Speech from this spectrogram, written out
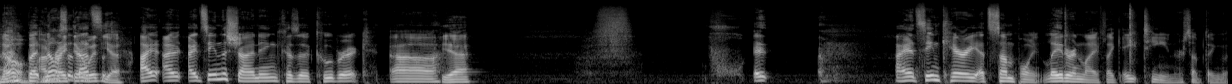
No. but I'm no, right so there with you. I, I I'd seen The Shining because of Kubrick. Uh, Yeah. it, I had seen Carrie at some point later in life, like 18 or something.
